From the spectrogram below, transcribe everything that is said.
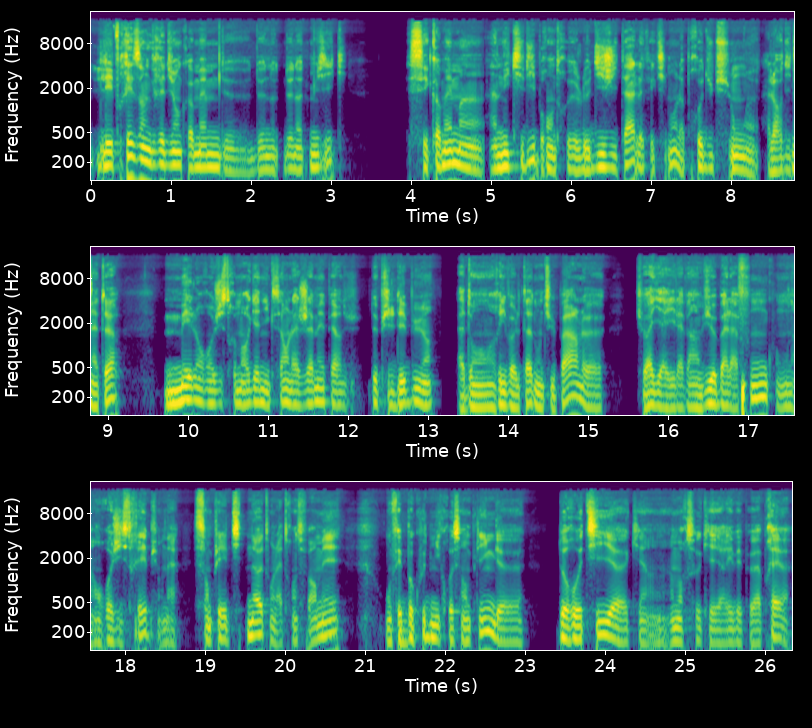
Les vrais ingrédients quand même de, de no- de notre musique, c'est quand même un, équilibre entre le digital, effectivement, la production euh, à l'ordinateur, mais l'enregistrement organique. Ça, on l'a jamais perdu depuis le début. hein. Bah, Dans Rivolta dont tu parles, euh, tu vois, il, y a- il avait un vieux balafon qu'on a enregistré, puis on a samplé les petites notes, on l'a transformé. On fait beaucoup de micro-sampling. euh, Dorothy, qui est un, morceau qui est arrivé peu après,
